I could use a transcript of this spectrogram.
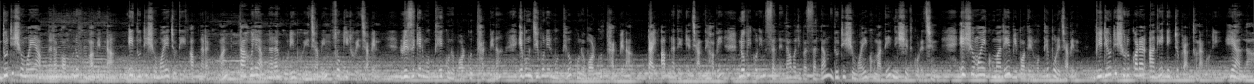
দুটি সময়ে আপনারা কখনো ঘুমাবেন না। এই দুটি সময়ে যদি আপনারা ঘুমান, তাহলে আপনারা গরিব হয়ে যাবেন, ফকির হয়ে যাবেন। রিজিকের মধ্যে কোনো বরকত থাকবে না এবং জীবনের মধ্যেও কোনো বরকত থাকবে না। তাই আপনাদেরকে জানতে হবে, নবী করিম সাল্লাহ আলী ওয়াসাল্লাম দুটি সময়ে ঘুমাতে নিষেধ করেছেন। এই সময়ে ঘুমালে বিপদের মধ্যে পড়ে যাবেন। ভিডিওটি শুরু করার আগে একটু প্রার্থনা করি। হে আল্লাহ,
